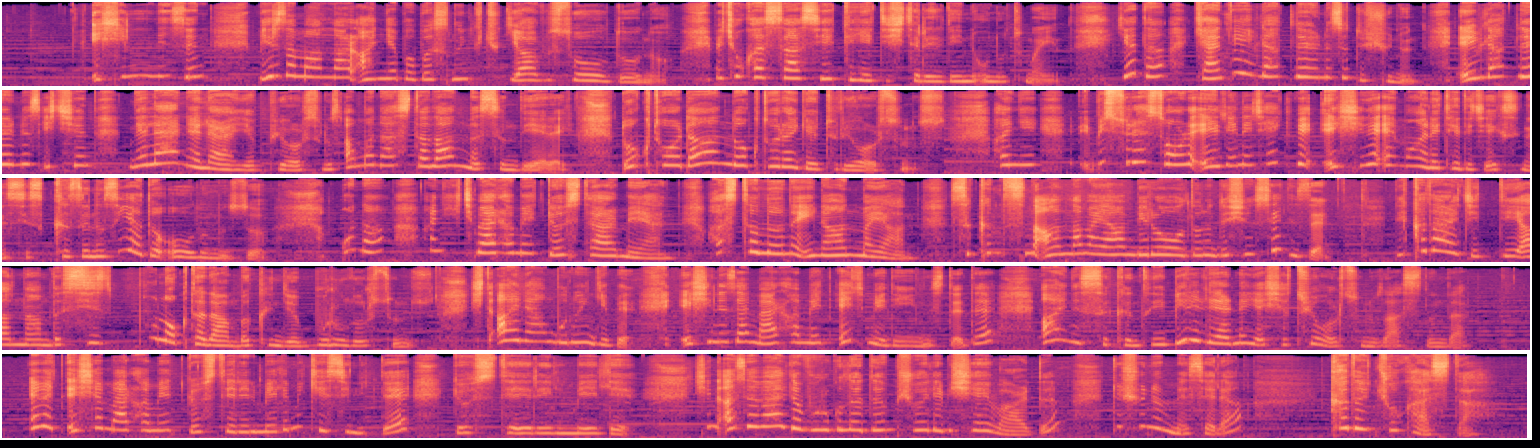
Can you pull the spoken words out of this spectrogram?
eşinizin bir zamanlar anne babasının küçük yavrusu olduğunu ve çok hassasiyetli yetiştirildiğini unutmayın. Ya da kendi evlatlarınızı düşünün. Evlatlarınız için neler neler yapıyorsunuz aman hastalanmasın diyerek doktordan doktora götürüyorsunuz. Hani e, bir süre sonra evlenecek ve eşine emanet edeceksiniz siz kızınızı ya da oğlunuzu. Ona hani hiç merhamet göstermeyen, hastalığına inanmayan, sıkıntısını aslında anlamayan biri olduğunu düşünsenize. Ne kadar ciddi anlamda siz bu noktadan bakınca burulursunuz. İşte aynen bunun gibi. Eşinize merhamet etmediğinizde de aynı sıkıntıyı birilerine yaşatıyorsunuz aslında. Evet eşe merhamet gösterilmeli mi? Kesinlikle gösterilmeli. Şimdi az evvel de vurguladığım şöyle bir şey vardı. Düşünün mesela kadın çok hasta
